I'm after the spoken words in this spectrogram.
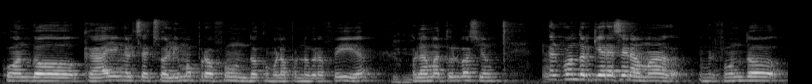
cuando cae en el sexualismo profundo, como la pornografía o la masturbación, en el fondo él quiere ser amado. En el fondo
